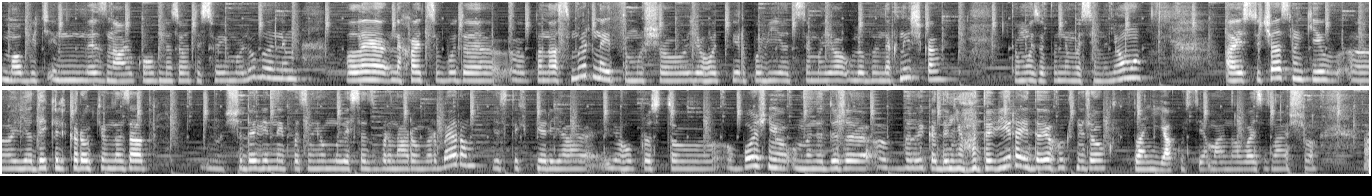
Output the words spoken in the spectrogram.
мабуть, і не знаю, кого б назвати своїм улюбленим. Але нехай це буде е, Панас Мирний, тому що його твір Повія це моя улюблена книжка, тому зупинимося на ньому. А із сучасників е, я декілька років назад ще до війни познайомилася з Бернаром Вербером, і з тих пір я його просто обожнюю. У мене дуже велика до нього довіра і до його книжок. В плані якості я маю на увазі, знаю, що е,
